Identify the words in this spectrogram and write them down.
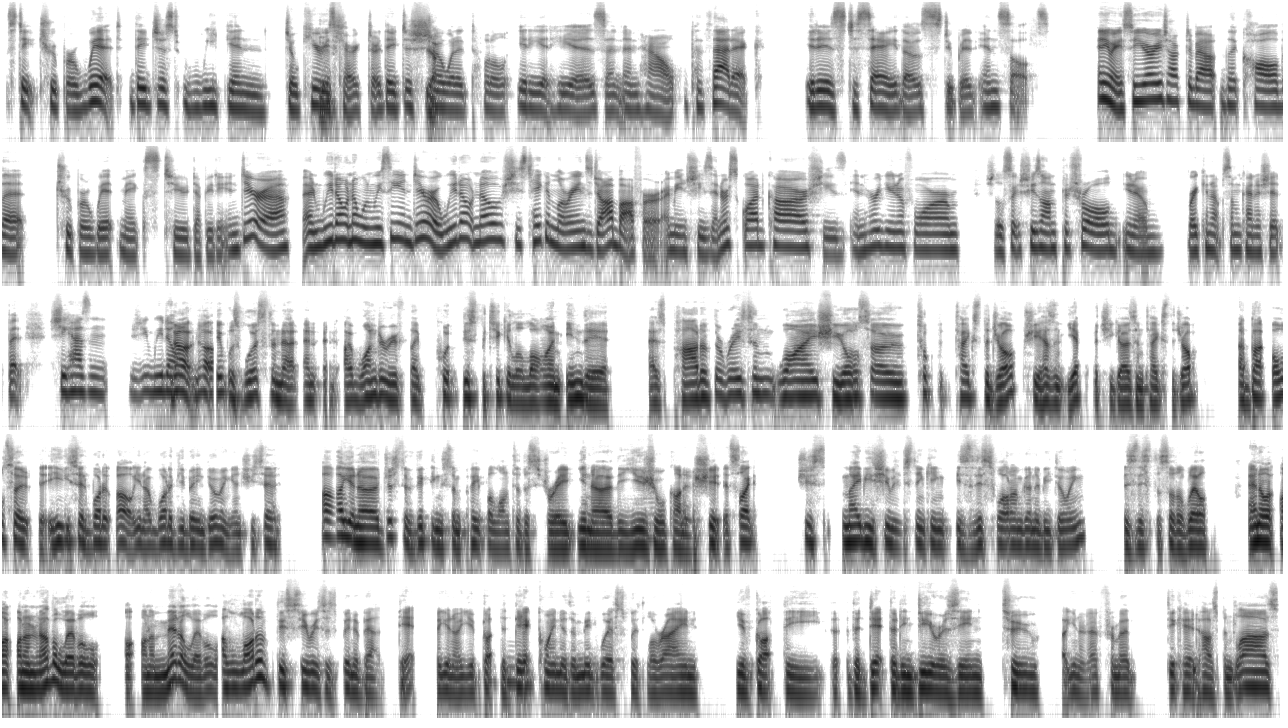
state trooper Witt they just weaken Joe Keery's yes. character. They just show yeah. what a total idiot he is and, and how pathetic it is to say those stupid insults. Anyway, so you already talked about the call that Trooper Witt makes to Deputy Indira. And we don't know when we see Indira, we don't know if she's taken Lorraine's job offer. I mean, she's in her squad car, she's in her uniform, she looks like she's on patrol, you know, breaking up some kind of shit, but she hasn't we don't. No, no, it was worse than that. And I wonder if they put this particular line in there as part of the reason why she also took takes the job. She hasn't yet, but she goes and takes the job. Uh, but also, he said, "What? Oh, you know, what have you been doing?" And she said, "Oh, you know, just evicting some people onto the street. You know, the usual kind of shit." It's like she's maybe she was thinking, "Is this what I'm going to be doing? Is this the sort of level?" And on, on another level, on a meta level, a lot of this series has been about debt. You know, you've got the mm. debt queen of the Midwest with Lorraine. You've got the the debt that Indira's in to, you know, from a dickhead husband Lars.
